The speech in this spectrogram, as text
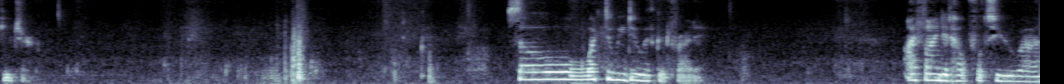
future. So, what do we do with Good Friday? I find it helpful to uh,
